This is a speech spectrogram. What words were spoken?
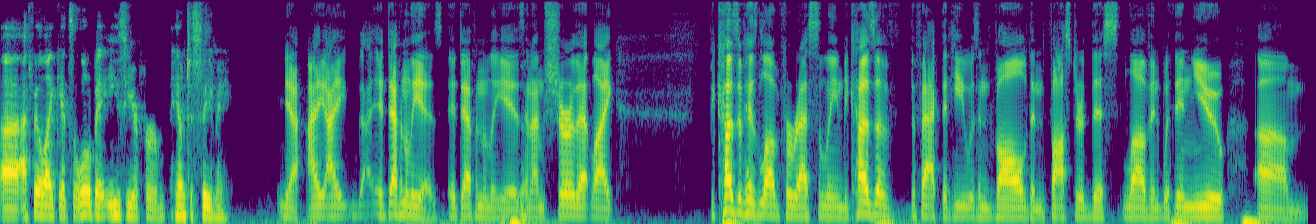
uh, I feel like it's a little bit easier for him to see me. Yeah, I, I, it definitely is. It definitely is, and I'm sure that like because of his love for wrestling, because of the fact that he was involved and fostered this love and within you, um,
